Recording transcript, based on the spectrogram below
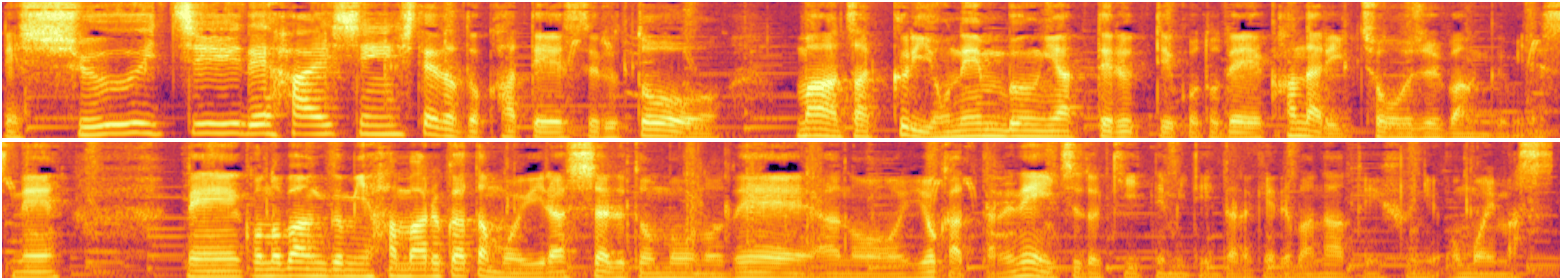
で、週1で配信してたと仮定すると、まあざっくり4年分やってるっていうことで、かなり長寿番組ですね。で、この番組ハマる方もいらっしゃると思うので、あの、よかったらね、一度聞いてみていただければなというふうに思います。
